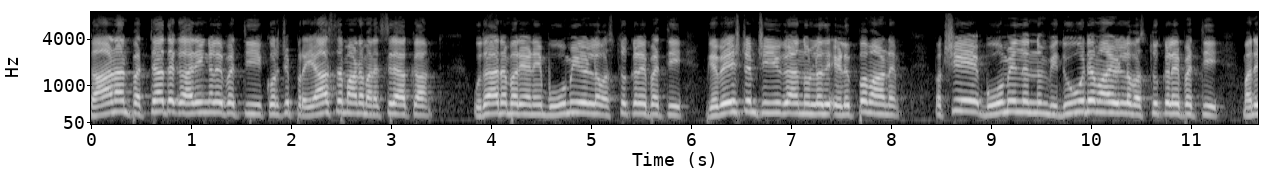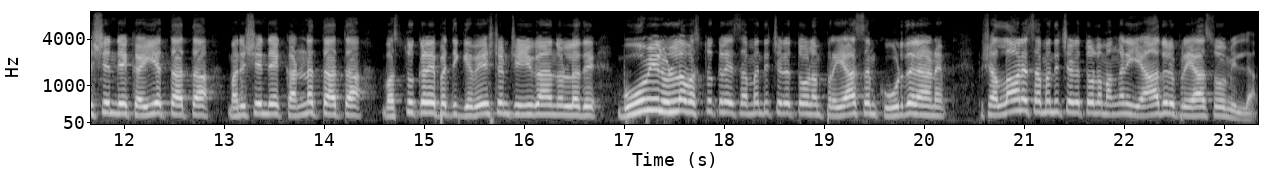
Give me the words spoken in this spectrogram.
കാണാൻ പറ്റാത്ത കാര്യങ്ങളെപ്പറ്റി കുറച്ച് പ്രയാസമാണ് മനസ്സിലാക്കാൻ. ഉദാഹരണം പറയുകയാണെങ്കിൽ ഭൂമിയിലുള്ള വസ്തുക്കളെ പറ്റി ഗവേഷണം ചെയ്യുക എന്നുള്ളത് എളുപ്പമാണ്. പക്ഷേ ഭൂമിയിൽ നിന്നും വിദൂരമായുള്ള വസ്തുക്കളെ പറ്റി മനുഷ്യന്റെ കൈയെത്താത്ത മനുഷ്യന്റെ കണ്ണെത്താത്ത വസ്തുക്കളെ പറ്റി ഗവേഷണം ചെയ്യുക എന്നുള്ളത് ഭൂമിയിലുള്ള വസ്തുക്കളെ സംബന്ധിച്ചിടത്തോളം പ്രയാസം കൂടുതലാണ്. പക്ഷെ അള്ളാഹുവിനെ സംബന്ധിച്ചിടത്തോളം അങ്ങനെ യാതൊരു പ്രയാസവുമില്ല.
